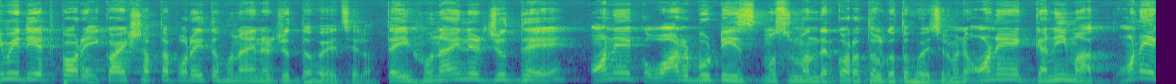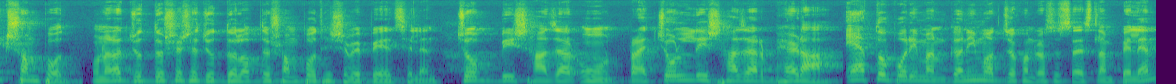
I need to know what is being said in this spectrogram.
ইমিডিয়েট পরেই, কয়েক সপ্তাহ পরেই তো হুনাইনের যুদ্ধ হয়েছিল। তো এই হুনাইনের যুদ্ধে অনেক ওয়ার বুটিজ মুসলমানদের করতলগত হয়েছিল। মানে অনেক গানিমাত, অনেক সম্পদ। ওনারা যুদ্ধ শেষে যুদ্ধলব্ধ সম্পদ হিসেবে পেয়েছিলেন। চব্বিশ হাজার উঁট, প্রায় চল্লিশ হাজার ভেড়া, এত পরিমাণ গানিমত যখন রসুল্লাহ ইসলাম পেলেন,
